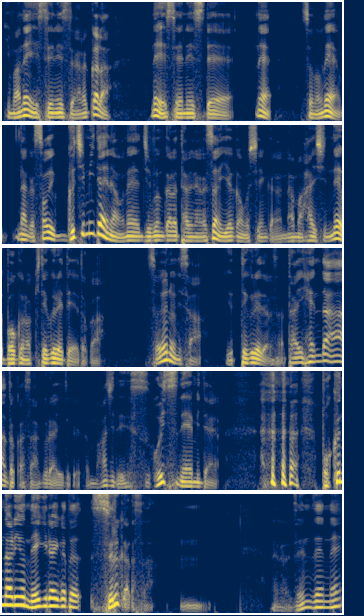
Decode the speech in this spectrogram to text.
今ね、SNS であるから、ね、SNS で、ね、そのね、なんかそういう愚痴みたいなのをね、自分から垂れ流すのは嫌かもしれんから、生配信ね、僕の来てくれてとか、そういうのにさ、言ってくれたらさ、大変だとかさ、ぐらい言ってくれたら、マジですごいっすね、みたいな。僕なりのねぎらい方するからさ。うん。だから全然ね、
